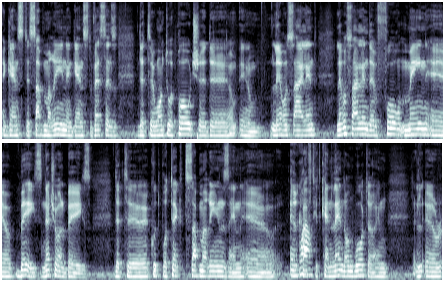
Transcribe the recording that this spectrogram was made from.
against the submarine, against vessels that uh, want to approach uh, the um, Leros Island. Leros Island have four main uh, bays, natural bays that uh, could protect submarines and uh, aircraft wow. that can land on water and uh,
